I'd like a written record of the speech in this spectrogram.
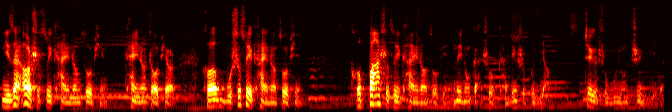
你在二十岁看一张作品、看一张照片，和五十岁看一张作品，和八十岁看一张作品，那种感受肯定是不一样的，这个是毋庸置疑的。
